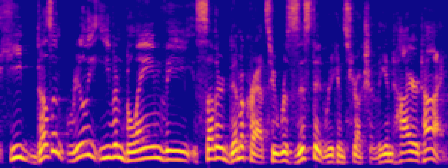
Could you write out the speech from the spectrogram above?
He doesn't really even blame the Southern Democrats who resisted Reconstruction the entire time.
